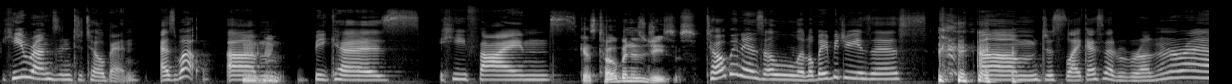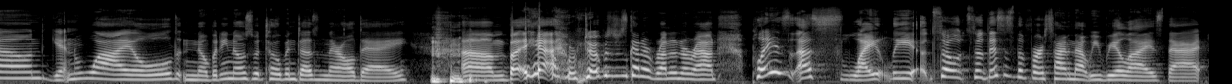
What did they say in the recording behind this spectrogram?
he runs into Tobin as well, um, Mm-hmm. because he finds Because Tobin is Jesus. Tobin is a little baby Jesus. um, just like I said, running around, getting wild. Nobody knows what Tobin does in there all day. um, but yeah, Tobin's just kind of running around. Plays a slightly so so this is the first time that we realize that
